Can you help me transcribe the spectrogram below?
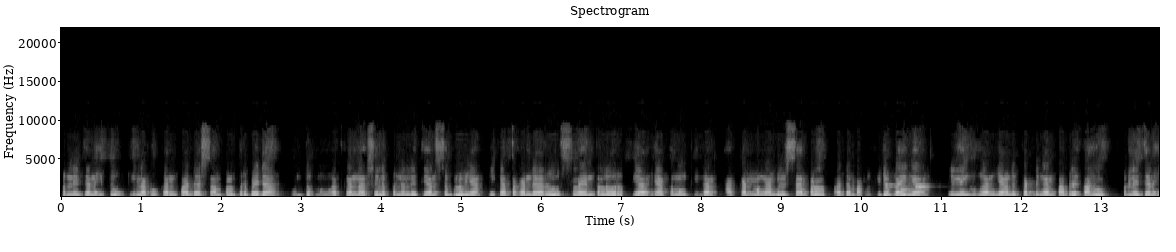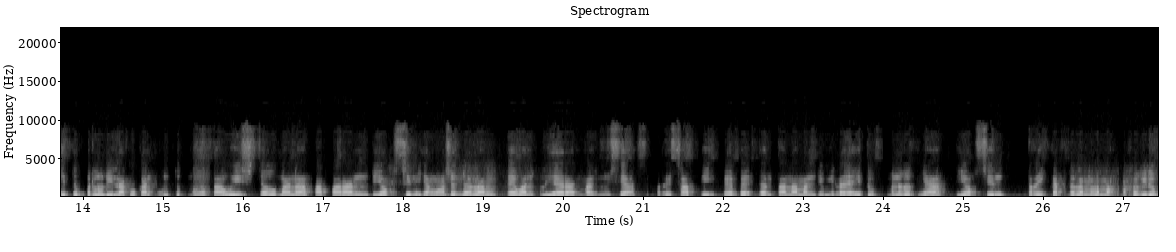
Penelitian itu dilakukan pada sampel berbeda untuk menguatkan hasil penelitian sebelumnya. Dikatakan Daru, selain telur, pihaknya kemungkinan akan mengambil sampel pada makhluk hidup lainnya di lingkungan yang dekat dengan pabrik tahu. Penelitian itu perlu dilakukan untuk mengetahui sejauh mana paparan dioksin yang masuk dalam hewan peliharaan manusia seperti sapi, bebek, dan tanaman di wilayah itu. Menurutnya, dioksin terikat dalam lemak makhluk hidup.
